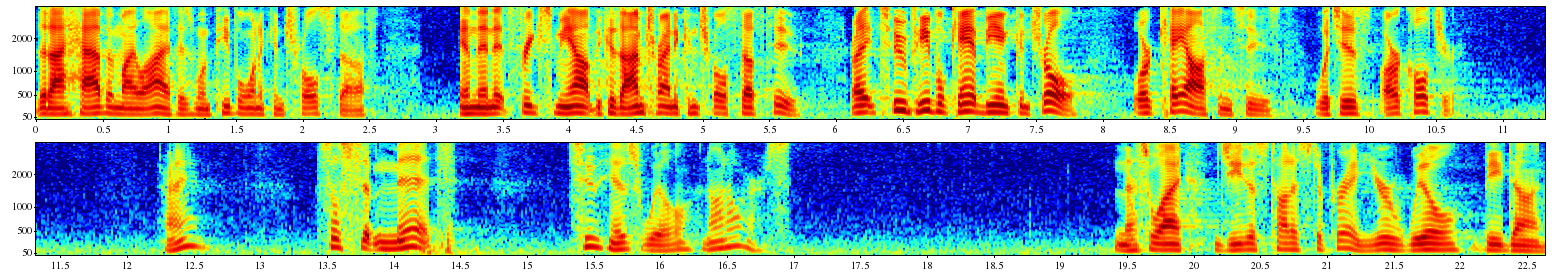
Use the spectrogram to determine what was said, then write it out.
that I have in my life is when people want to control stuff, and then it freaks me out because I'm trying to control stuff too. Right? Two people can't be in control, or chaos ensues, which is our culture. Right? So submit to his will, not ours. And that's why Jesus taught us to pray, Your will be done.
